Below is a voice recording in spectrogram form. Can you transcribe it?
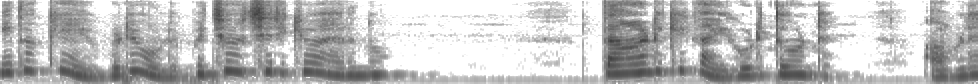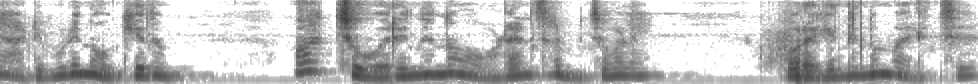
ഇതൊക്കെ എവിടെ ഒളിപ്പിച്ചു വച്ചിരിക്കുമായിരുന്നു താടിക്ക് കൈ കൊടുത്തുകൊണ്ട് അവളെ അടിമുടി നോക്കിയതും ആ ചുവരിൽ നിന്നും ഓടാൻ ശ്രമിച്ചവളെ പുറകിൽ നിന്നും വലിച്ച്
